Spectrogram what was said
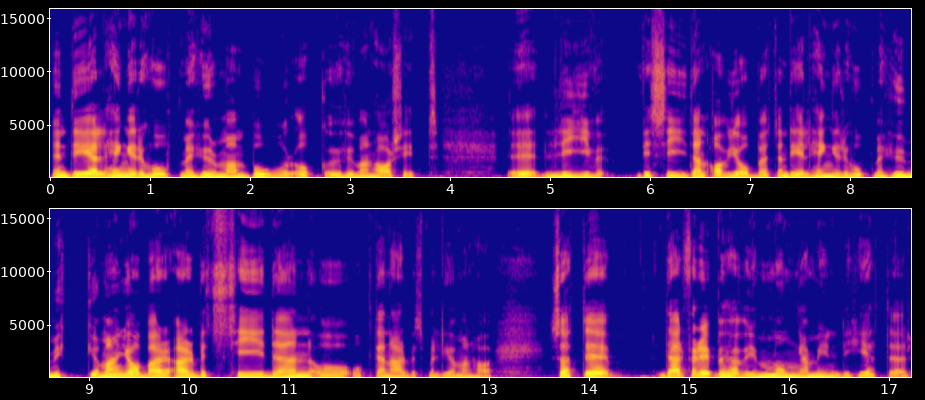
En del hänger ihop med hur man bor och hur man har sitt eh, liv vid sidan av jobbet. En del hänger ihop med hur mycket man jobbar, arbetstiden och, och den arbetsmiljö man har. Så att eh, Därför behöver ju många myndigheter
